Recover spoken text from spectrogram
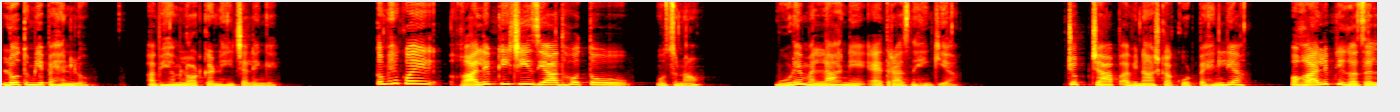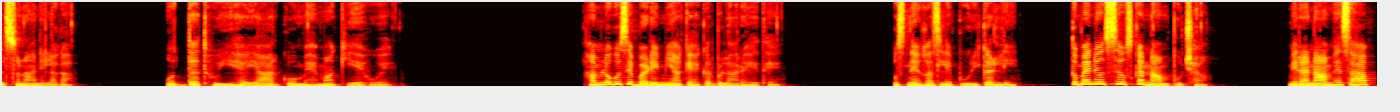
लो, तुम ये पहन लो। अभी हम लौट कर नहीं चलेंगे। तुम्हें कोई गालिब की चीज़ याद हो तो वो सुनाओ। बूढ़े मल्लाह ने ऐतराज़ नहीं किया। चुपचाप अविनाश का कोट पहन लिया और गालिब की गज़ल सुनाने लगा। मुद्दत हुई है यार को मेहमा किए हुए। हम लोग उसे बड़े मियाँ कहकर बुला रहे थे। उसने गज़लें पूरी कर ली तो मैंने उससे उसका नाम पूछा। मेरा नाम है साहब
